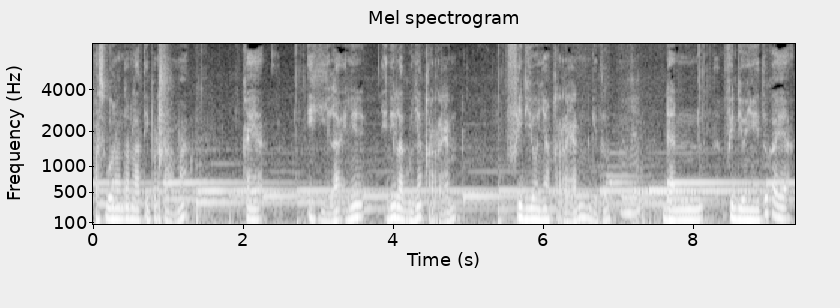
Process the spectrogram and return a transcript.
pas gue nonton Lati pertama kayak ih gila ini ini lagunya keren videonya keren gitu. Mhm. dan videonya itu kayak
